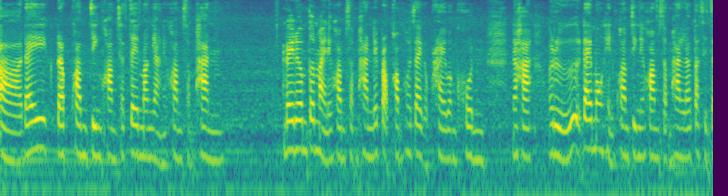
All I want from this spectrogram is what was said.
อ่าได้รับความจริงความชัดเจนบางอย่างในความสัมพันธ์ ได้เริ่มต้นใหม่ในความสัมพันธ์ได้ปรับความเข้าใจกับใครบางคนนะคะ หรือได้มองเห็นความจริงในความสัมพันธ์แล้วตัดสินใจ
